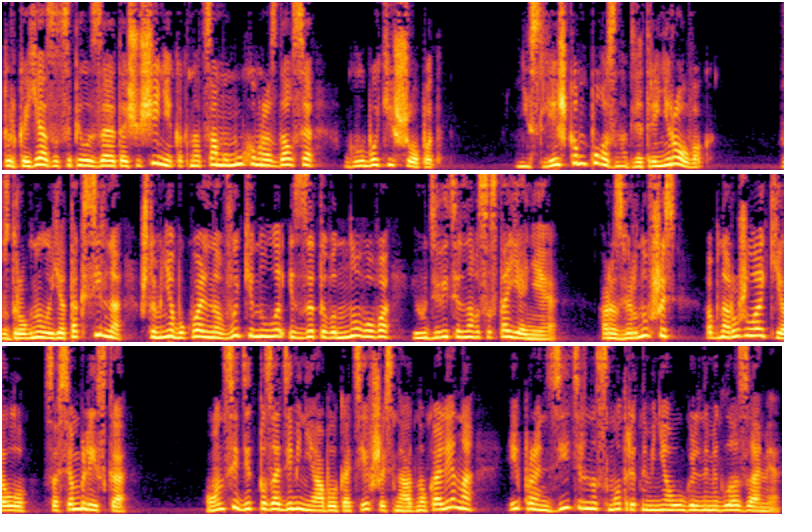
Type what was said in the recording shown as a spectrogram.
Только я зацепилась за это ощущение, как над самым ухом раздался глубокий шепот. Не слишком поздно для тренировок. Вздрогнула я так сильно, что меня буквально выкинуло из этого нового и удивительного состояния. А развернувшись, обнаружила Акеллу совсем близко. Он сидит позади меня, облокотившись на одно колено, и пронзительно смотрит на меня угольными глазами.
